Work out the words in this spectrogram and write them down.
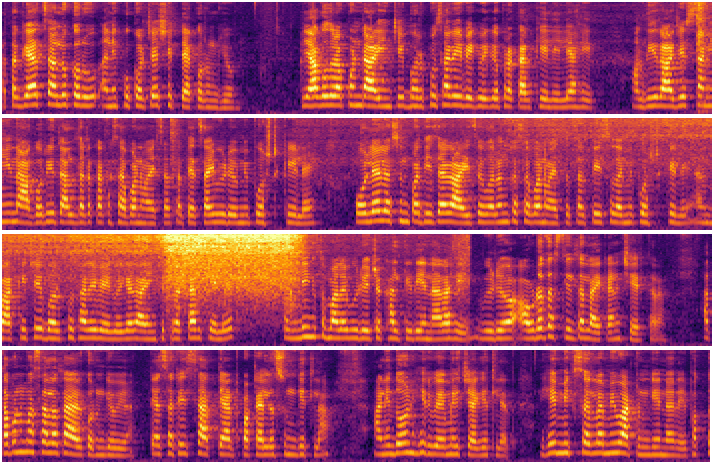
आता गॅस चालू करू आणि कुकरच्या शिट्ट्या करून घेऊ. या अगोदर आपण डाळींचे भरपूर सारे वेगवेगळे प्रकार केलेले आहेत. अगदी राजस्थानी नागोरी दाल तडका कसा बनवायचा तर त्याचाही व्हिडिओ मी पोस्ट केला आहे ओल्या लसूणपातीच्या डाळीचं वरण कसं बनवायचं तर ते सुद्धा मी पोस्ट केले आणि बाकीचे भरपूर सारे वेगवेगळ्या डाळींचे प्रकार केले लिंक तुम्हाला व्हिडिओच्या खालती देणार आहे. व्हिडिओ आवडत असतील तर लाईक आणि शेअर करा. आता आपण मसाला तयार करून घेऊया. त्यासाठी सात ते आठ पाकळ्या लसूण घेतला आणि दोन हिरव्या मिरच्या घेतल्यात. हे मिक्सरला मी वाटून घेणार आहे. फक्त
